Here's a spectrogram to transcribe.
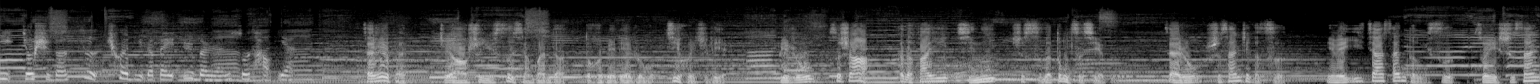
利就使得四彻底的被日本人所讨厌。在日本，只要是与四相关的，都会被列入忌讳之列。比如四十二，它的发音“喜妮”是死的动词形。再如十三这个词，因为一加三等于四，所以十三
